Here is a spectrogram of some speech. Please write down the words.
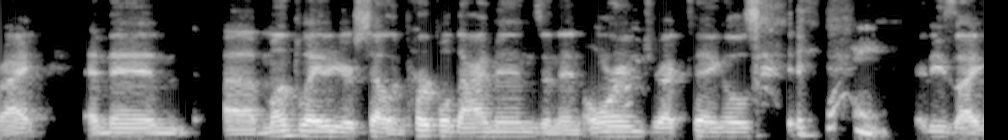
right? And then a month later, you're selling purple diamonds, and then orange rectangles." Right. and he's like,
